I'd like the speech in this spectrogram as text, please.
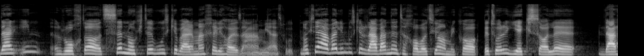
در این رخداد سه نکته بود که برای من خیلی حائز اهمیت بود. نکته اول این بود که روند انتخاباتی آمریکا به طور یک ساله در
